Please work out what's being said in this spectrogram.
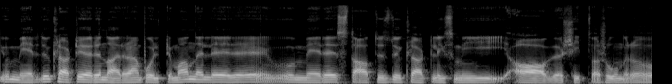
jo mer du klarte å gjøre narr av en politimann, eller jo mer status du klarte liksom i avhørssituasjoner og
